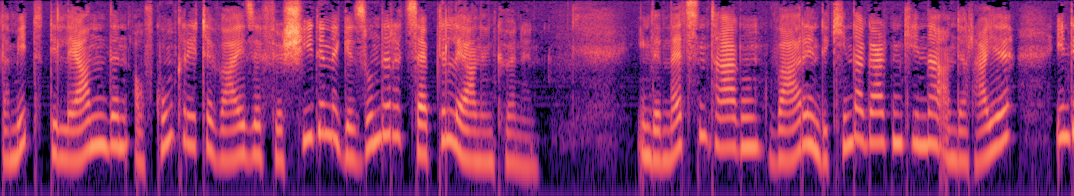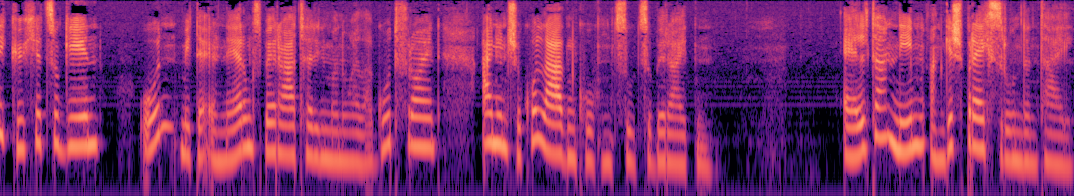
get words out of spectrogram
damit die Lernenden auf konkrete Weise verschiedene gesunde Rezepte lernen können. In den letzten Tagen waren die Kindergartenkinder an der Reihe, in die Küche zu gehen und mit der Ernährungsberaterin Manuela Gutfreund einen Schokoladenkuchen zuzubereiten. Eltern nehmen an Gesprächsrunden teil.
